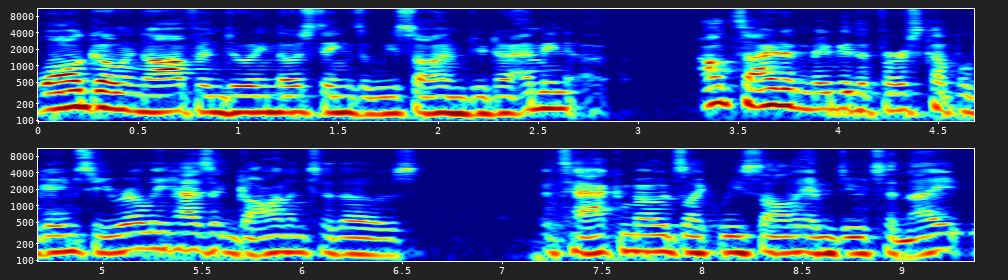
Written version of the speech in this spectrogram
Wall going off and doing those things that we saw him do. I mean, uh, outside of maybe the first couple games, he really hasn't gone into those attack modes like we saw him do tonight.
